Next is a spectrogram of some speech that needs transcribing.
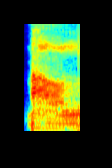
마음.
